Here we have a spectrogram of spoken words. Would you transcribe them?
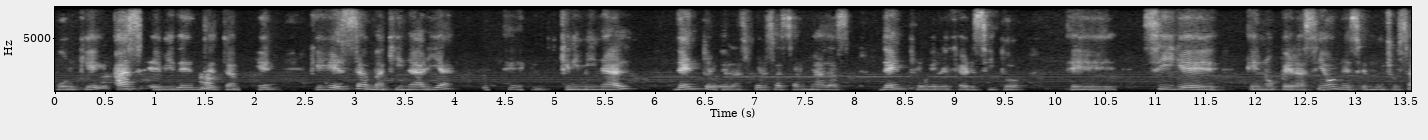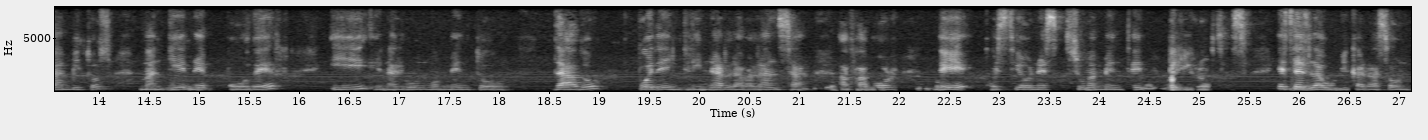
porque hace evidente también que esa maquinaria eh, criminal dentro de las Fuerzas Armadas, dentro del ejército, eh, sigue en operaciones en muchos ámbitos, mantiene poder y en algún momento dado puede inclinar la balanza a favor de cuestiones sumamente peligrosas. Esta es la única razón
